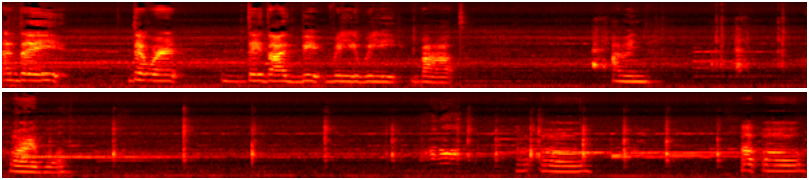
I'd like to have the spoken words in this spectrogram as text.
and they, they were, they died be really, really bad. I mean, horrible. あの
